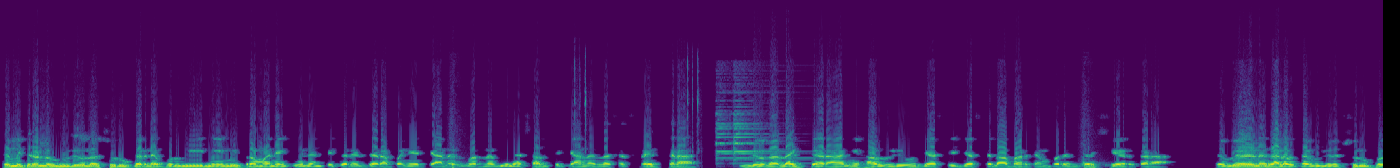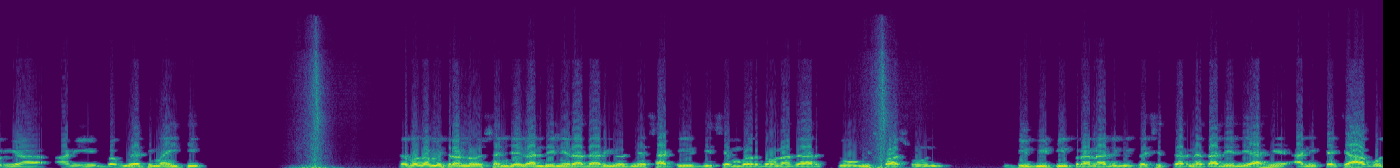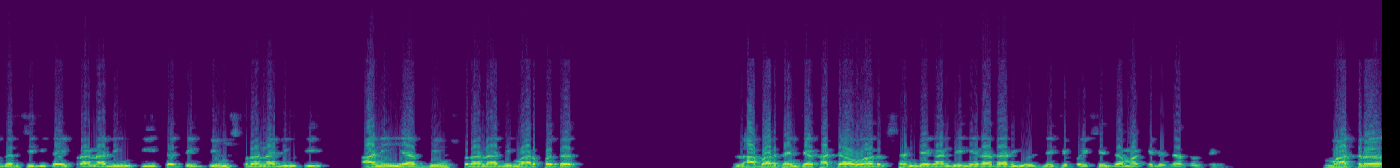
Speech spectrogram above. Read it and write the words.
तर मित्रांनो व्हिडिओला सुरू करण्यापूर्वी नेहमीप्रमाणे एक विनंती करेल जर आपण या चॅनलवर नवीन असाल तर चॅनलला सबस्क्राईब करा. व्हिडिओला लाईक करा आणि हा व्हिडिओ जास्तीत जास्त लाभार्थ्यांपर्यंत शेअर करा. तर वेळ न घालवता व्हिडिओ सुरू करूया आणि बघूया ती माहिती. तर बघा मित्रांनो संजय गांधी निराधार योजनेसाठी डिसेंबर दोन हजार चोवीसपासून डीबीटी प्रणाली विकसित करण्यात आलेली आहे आणि त्याच्या अगोदरची जी काही प्रणाली होती तर ती बिम्स प्रणाली होती. आणि या बिम्स प्रणाली मार्फतच लाभार्थ्यांच्या खात्यावर संजय गांधी निराधार योजनेचे पैसे जमा केले जात होते. मात्र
